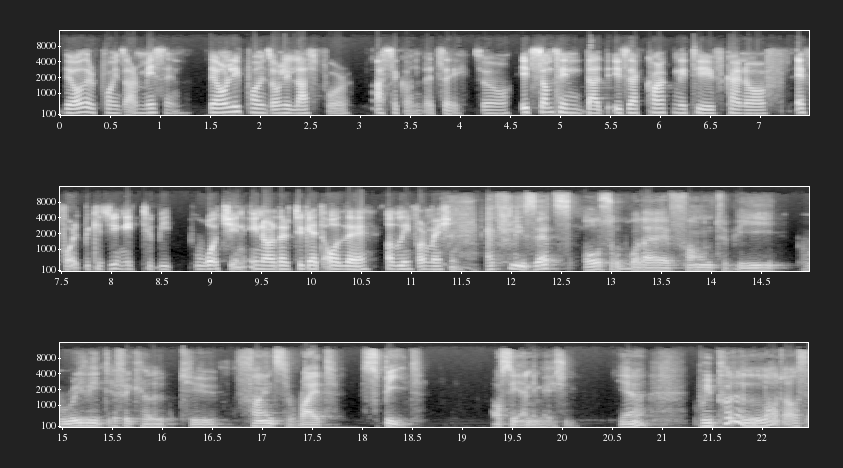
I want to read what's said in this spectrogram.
the other points are missing. The only points only last for a second, let's say. So it's something that is a cognitive kind of effort because you need to be watching in order to get all the all the information. Actually, that's also what I found to be really difficult to find the right speed of the animation. Yeah. We put a lot of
